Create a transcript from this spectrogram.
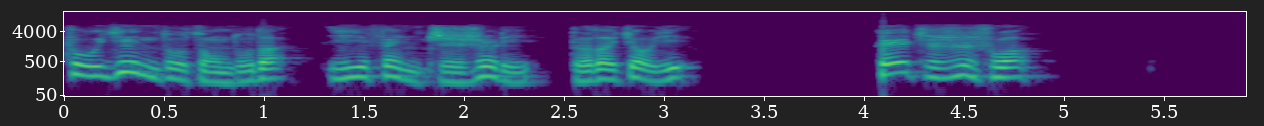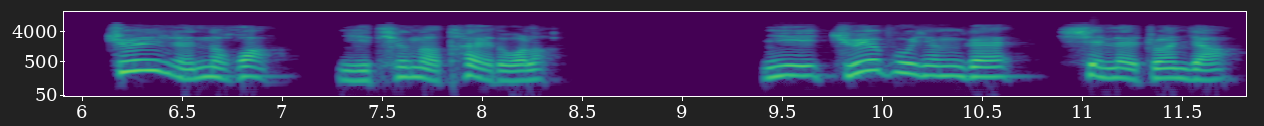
驻印度总督的。一份指示里得到教益，该指示说：“军人的话你听的太多了，你绝不应该信赖专家。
